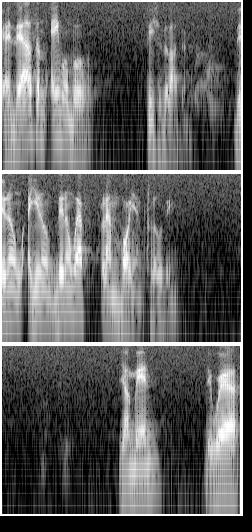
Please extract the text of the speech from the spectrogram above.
And there are some amiable features about them. They don't, you don't, they don't wear flamboyant clothing. Young men, they wear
